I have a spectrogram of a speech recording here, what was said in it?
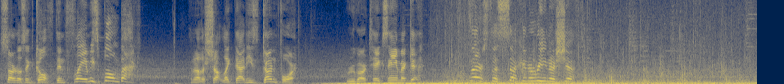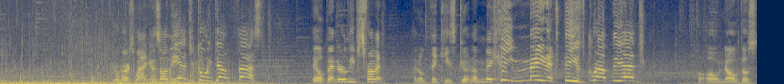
Sardo's engulfed in flame. He's blown back. Another shot like that, and he's done for. Rugar takes aim again. There's the second arena shift. Rugar's wagon is on the edge, going down fast. Ailebender leaps from it. I don't think he's gonna make. He made it! He's grabbed the edge. Oh, oh no, those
